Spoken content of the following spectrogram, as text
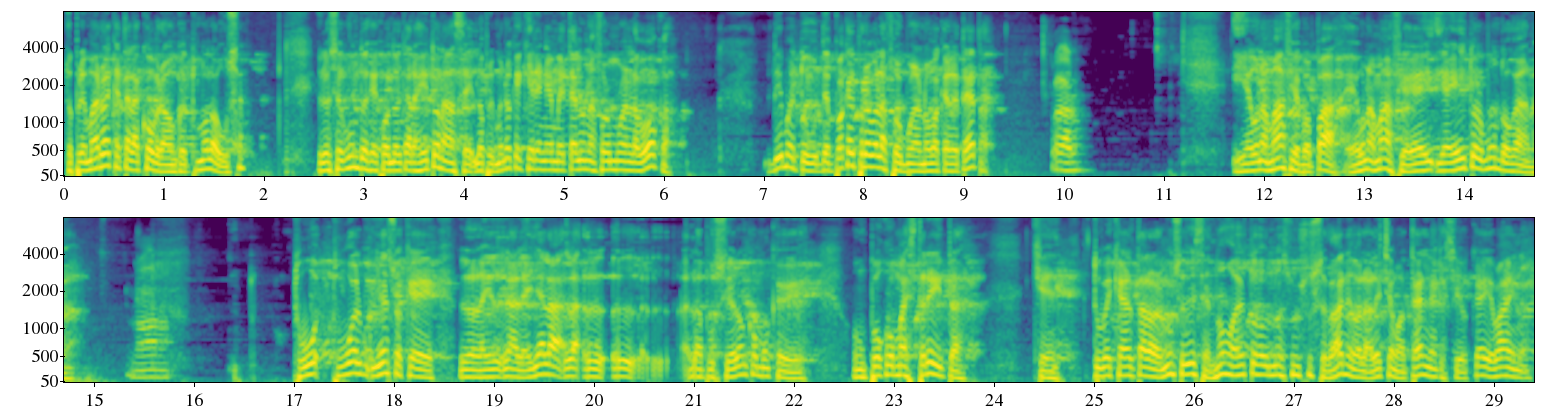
lo primero es que te la cobran aunque tú no la uses. Y lo segundo es que cuando el carajito nace, lo primero que quieren es meterle una fórmula en la boca. Dime tú, después que él prueba la fórmula no va a querer teta. Claro. Y es una mafia, papá, es una mafia. Y ahí, y ahí todo el mundo gana. No, no. El- y eso es que la, la ley ya la, la- pusieron como que un poco más estricta. Que tuve que adaptar al anuncio y dices, no, esto no es un sucedáneo de la leche materna, que sí, ok, vaina.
